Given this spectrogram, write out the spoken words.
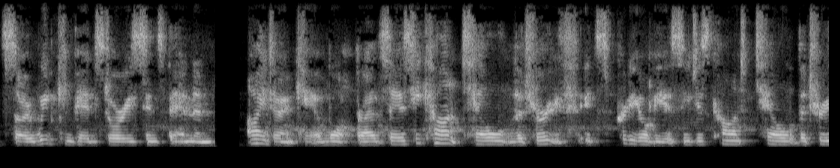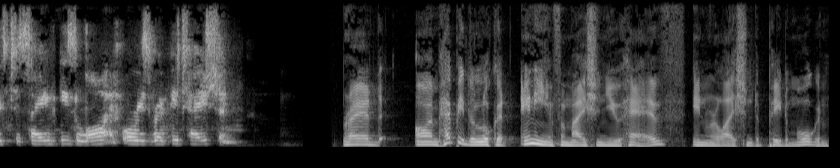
So we'd compared stories since then. And I don't care what Brad says. He can't tell the truth. It's pretty obvious. He just can't tell the truth to save his life or his reputation. Brad, I'm happy to look at any information you have in relation to Peter Morgan.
